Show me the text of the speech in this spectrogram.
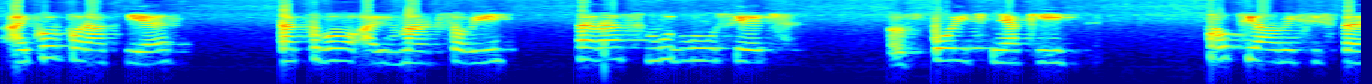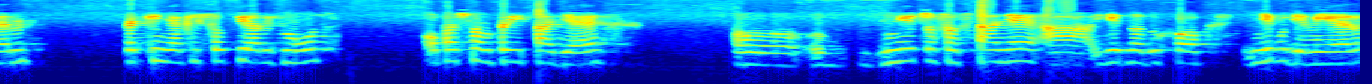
Aj korporácie, tak to bolo aj v Marxovi, teraz budú musieť e, spojiť nejaký sociálny systém, taký nejaký socializmus. Opačnom prípade uh, niečo sa stane a jednoducho nebude mier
